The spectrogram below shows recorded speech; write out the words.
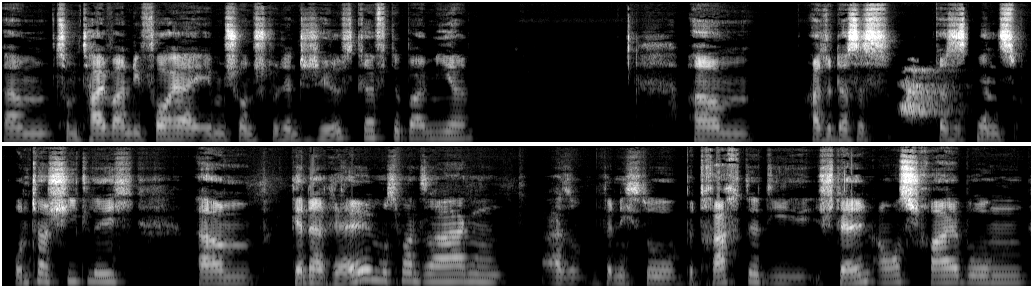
Ähm, zum Teil waren die vorher eben schon studentische Hilfskräfte bei mir. Ähm, also das ist, das ist ganz unterschiedlich. Ähm, generell muss man sagen, also wenn ich so betrachte, die Stellenausschreibungen,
